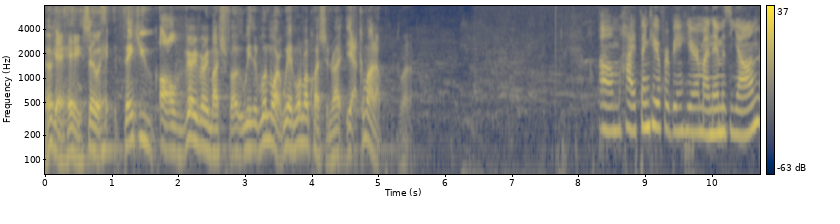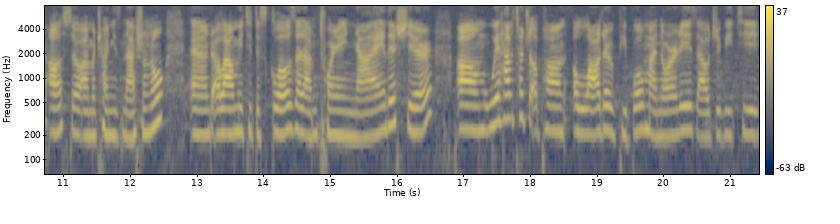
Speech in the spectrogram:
Okay, hey, so hey, thank you all very, very much. For, we had one more. We had one more question, right? Yeah, come on up. Come on up. Um, hi, thank you for being here. My name is Yang. Also, I'm a Chinese national, and allow me to disclose that I'm 29 this year. Um, we have touched upon a lot of people, minorities, LGBT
